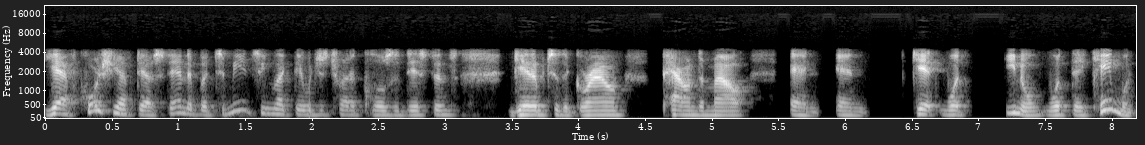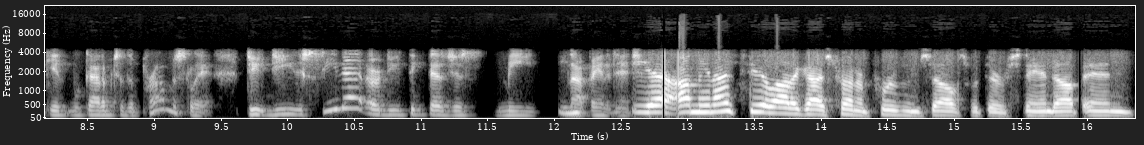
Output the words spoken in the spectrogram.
yeah, of course you have to have stand up, but to me, it seemed like they were just trying to close the distance, get them to the ground, pound them out, and and get what you know what they came with, get what got them to the promised land. Do do you see that, or do you think that's just me not paying attention? Yeah, I mean, I see a lot of guys trying to prove themselves with their stand up, and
